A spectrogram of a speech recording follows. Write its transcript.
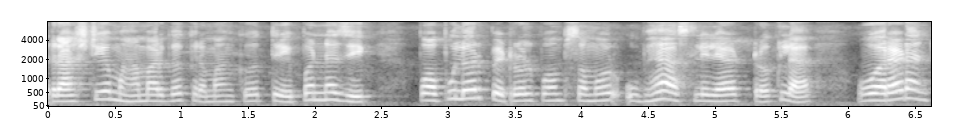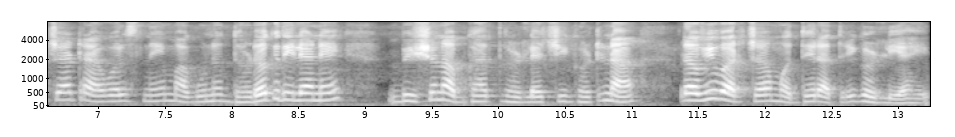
राष्ट्रीय महामार्ग क्रमांक त्रेपन्न नजीक पॉप्युलर पेट्रोल पंप समोर उभ्या असलेल्या ट्रकला वराडांच्या ट्रॅव्हल्सने मागून धडक दिल्याने भीषण अपघात घडल्याची घटना रविवारच्या मध्यरात्री घडली आहे.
